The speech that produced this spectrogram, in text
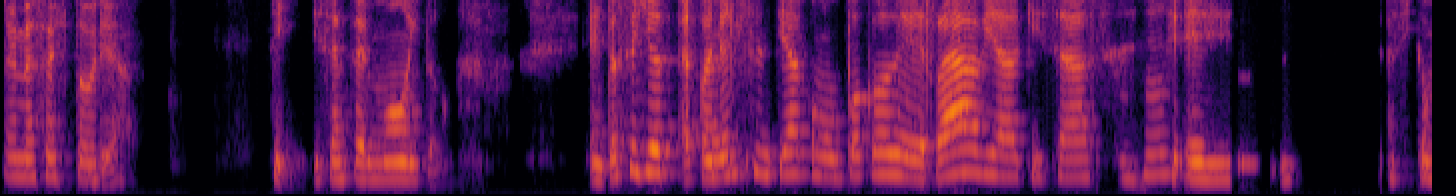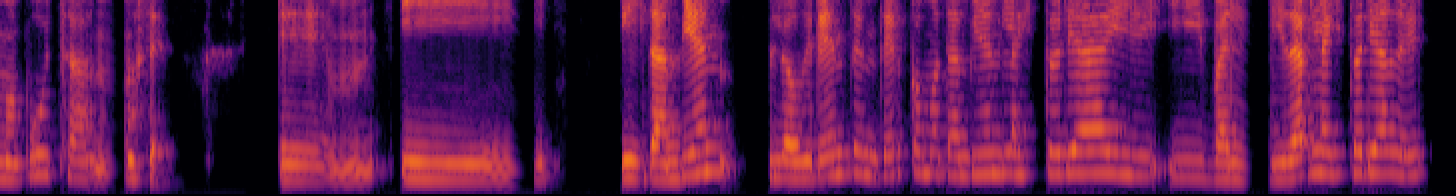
En esa historia. sí, y se enfermó y todo. Entonces yo eh, con él sentía como un poco de rabia, quizás, Ujú. eh, así como, pucha, no sé. Em, y, y también logré entender como también la historia y, y validar la historia de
